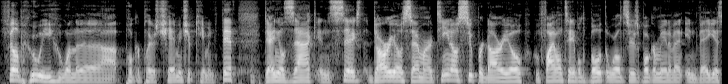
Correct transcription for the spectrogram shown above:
Phillip Hui, who won the uh, Poker Players Championship, came in fifth. Daniel Zak in sixth. Dario Sammartino, Super Dario, who final tabled both the World Series Poker main event in Vegas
